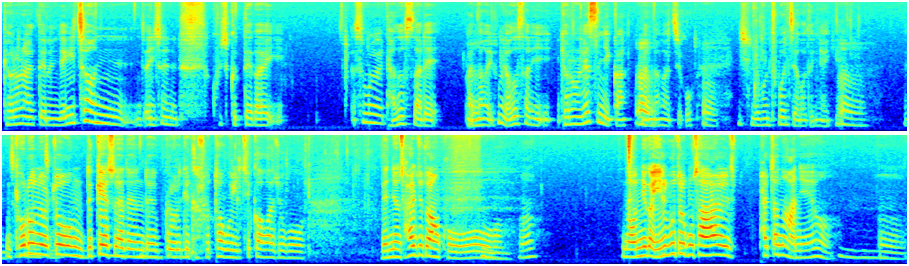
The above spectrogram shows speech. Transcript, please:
결혼할 때는 이제 2000, 2090 그때가 25살에 만나가 26살이 결혼을 했으니까 만나가지고 응. 이번 두 번째거든요 이게. 응. 첫 결혼을 번째. 좀 늦게 했어야 되는데 음, 뭐 이렇게 그러니까. 좋다고 일찍 가가지고 몇 년 살지도 않고 음. 어? 근데 언니가 일부들공사 할 팔자는 아니에요 음. 어.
